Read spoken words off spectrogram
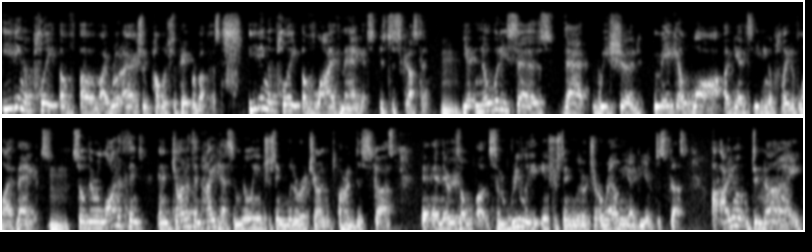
eating a plate of, of I wrote I actually published a paper about this. Eating a plate of live maggots is disgusting. Yet nobody says that we should make a law against eating a plate of live maggots. So there are a lot of things, and Jonathan Haidt has some really interesting literature on, on disgust, and, and there is a, uh, some really interesting literature around the idea of disgust. I, I don't deny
